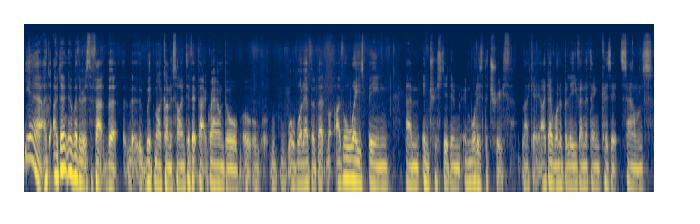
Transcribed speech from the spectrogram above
Yeah, I, I, don't know whether it's the fact that, with my kind of scientific background or, or, or whatever, but I've always been um, interested in, in what is the truth. Like, I don't want to believe anything because it sounds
